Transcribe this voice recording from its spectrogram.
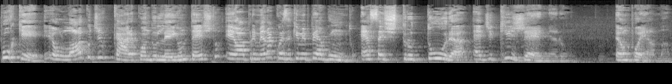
Porque eu logo de cara, quando leio um texto, eu a primeira coisa que me pergunto, essa estrutura é de que gênero? É um poema.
